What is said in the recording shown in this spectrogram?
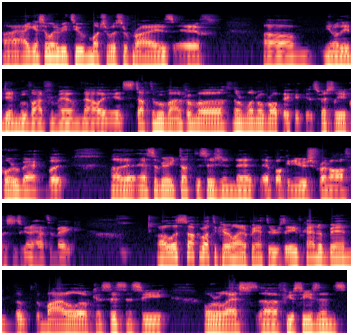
Uh, I guess it wouldn't be too much of a surprise if um, you know they did move on from him. Now it's tough to move on from a number one overall pick, especially a quarterback, but uh, that, that's a very tough decision that that Buccaneers front office is going to have to make. Uh, let's talk about the Carolina Panthers. They've kind of been the, the model of consistency over the last uh, few seasons.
